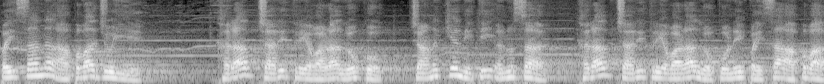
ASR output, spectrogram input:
પૈસા ન આપવા જોઈએ. ખરાબ ચારિત્ર્યવાળા લોકો ચાણક્ય નીતિ અનુસાર ખરાબ ચારિત્ર્યવાળા લોકોને પૈસા આપવા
